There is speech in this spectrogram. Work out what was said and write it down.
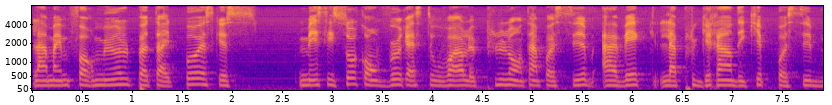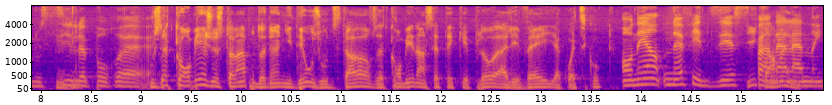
la même formule? Peut-être pas. Est-ce que mais c'est sûr qu'on veut rester ouvert le plus longtemps possible avec la plus grande équipe possible aussi là, pour. euh, Vous êtes combien, justement, pour donner une idée aux auditeurs, vous êtes combien dans cette équipe-là, à l'éveil, à Quatico? On est entre 9 et 10 Hi, quand pendant l'année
